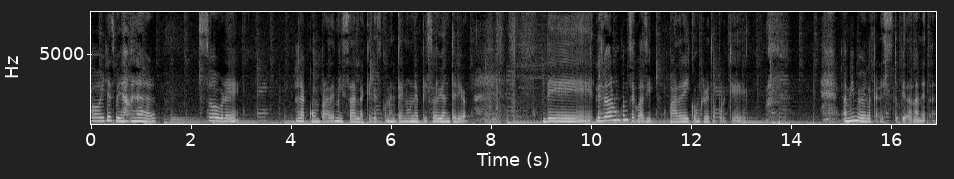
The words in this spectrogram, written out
hoy les voy a hablar sobre la compra de mi sala que les comenté en un episodio anterior. Les voy a dar un consejo así padre y concreto porque a mí me veo la cara estúpida, la neta.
